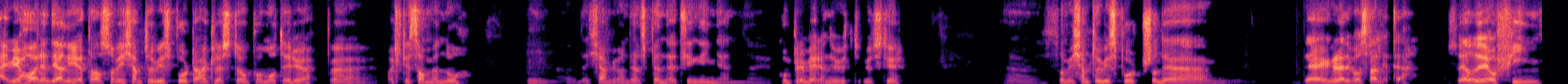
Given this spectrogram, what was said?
nei, Vi har en del nyheter som vi kommer til å vise bort. Jeg har ikke lyst til å på en måte røpe uh, alt det sammen nå. Mm. Eh, det kommer jo en del spennende ting innen eh, komprimerende ut, utstyr som vi kommer til å vise bort. Så det, det gleder vi oss veldig til. Så er det det å finne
